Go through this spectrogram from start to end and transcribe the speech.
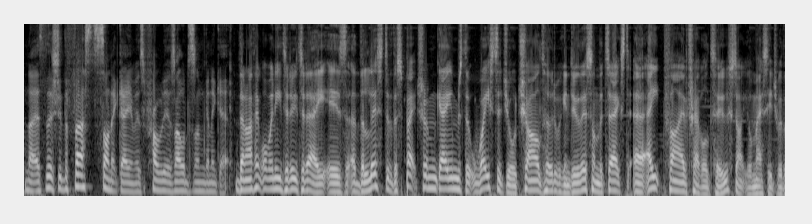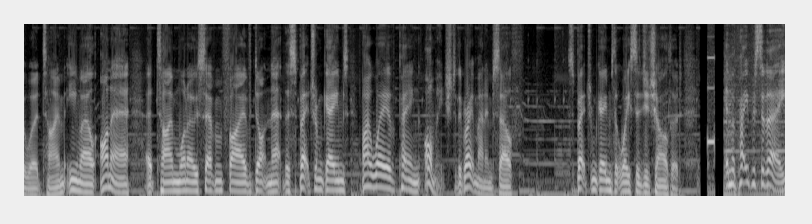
No, it's literally the first Sonic game is probably as old as I'm gonna get. Then I think what we need to do today is uh, the list of the Spectrum games that wasted your childhood. We can do this on the text uh, 85 treble 2. Start your message with the word time. Email on air at time1075.net. The Spectrum games by way of paying homage to the great man himself. Spectrum games that wasted your childhood. In the papers today,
